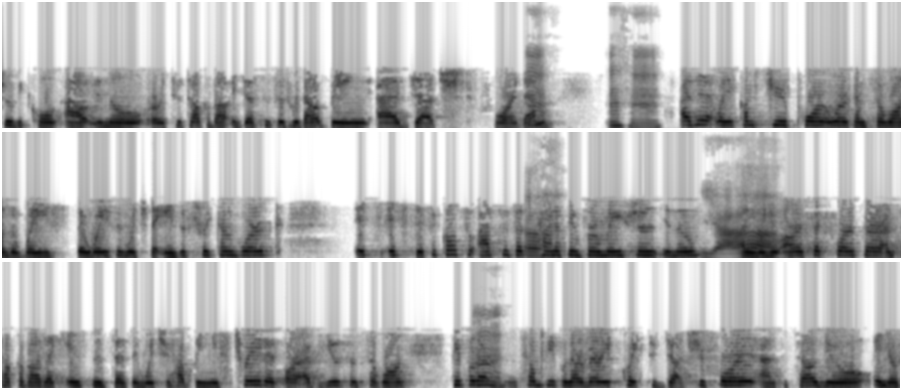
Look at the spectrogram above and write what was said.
should be called out, you know, or to talk about injustices without being uh, judged for them. Mm-hmm I think that when it comes to porn work and so on, the ways the ways in which the industry can work, it's it's difficult to access that kind of information, you know. yeah And when you are a sex worker and talk about like instances in which you have been mistreated or abused and so on, people are some people are very quick to judge you for it and to tell you in your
